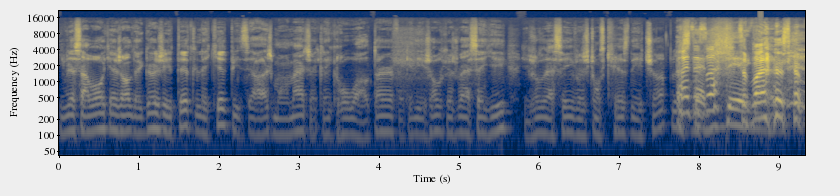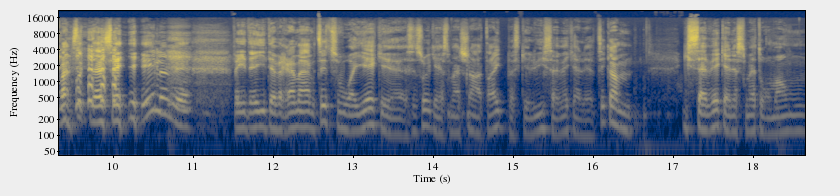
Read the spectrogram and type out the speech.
Il voulait savoir quel genre de gars j'étais, tout le kit. Puis il dit Ah, j'ai mon match avec le gros Walter. Fait qu'il y a des choses que je vais essayer. Des choses à essayer. Juste qu'on se crisse des chops. là. Ouais, C'était- c'est ça. C'est pas, c'est pas ça qu'il a essayé, là, mais. Fait, il, était, il était vraiment. Tu sais, tu voyais que c'est sûr qu'il avait ce match-là en tête parce que lui, il savait qu'elle allait. Tu sais, comme. Il savait qu'elle allait se mettre au monde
